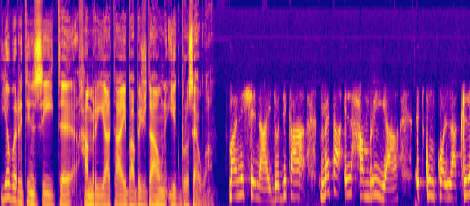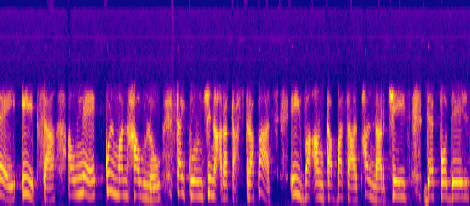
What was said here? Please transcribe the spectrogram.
jew irrid inżid ħamrija tajba biex dawn jikbru sewwa? M'għandniex xi ngħidu, dik meta l-ħamrija tkun kollha clay, iebsa, hawnhekk kull ma nħawwlu jista' jkun xi naqra ta' strapaċ. ġust, iva anka basal bħal narċiż, daffodils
